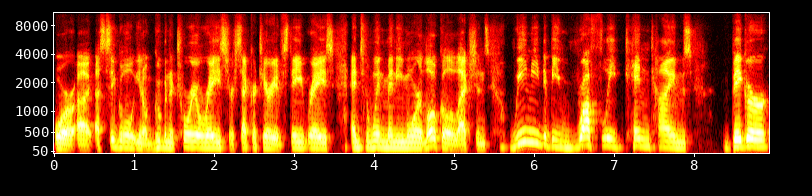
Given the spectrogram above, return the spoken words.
or a, a, single, you know, gubernatorial race or secretary of state race, and to win many more local elections, we need to be roughly 10 times bigger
